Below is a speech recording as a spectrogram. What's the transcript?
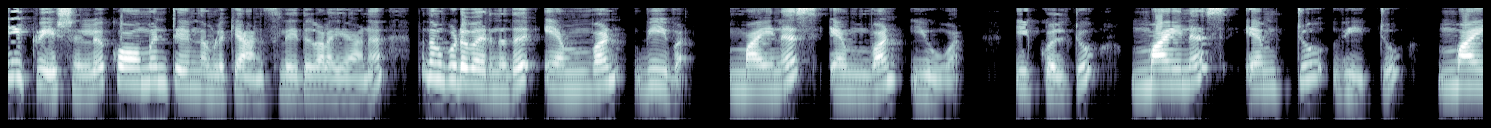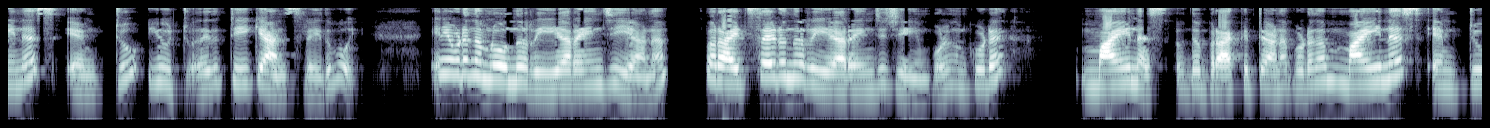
ഈ ഇക്വേഷനിൽ കോമൺ ടേം നമ്മൾ ക്യാൻസൽ ചെയ്ത് കളയാണ്. അപ്പം നമുക്കിവിടെ വരുന്നത് M one V one minus M one U one equal to minus M two V two minus M two U two അതായത് ടി ക്യാൻസൽ ചെയ്ത് പോയി. ഇനി ഇവിടെ നമ്മൾ ഒന്ന് റീഅറേഞ്ച് ചെയ്യാണ്. ഇപ്പോൾ റൈറ്റ് സൈഡ് ഒന്ന് റീഅറേഞ്ച് ചെയ്യുമ്പോൾ നമുക്കിവിടെ മൈനസ് ഇത് ബ്രാക്കറ്റ് ആണ്. അപ്പോൾ ഇവിടെ minus M two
